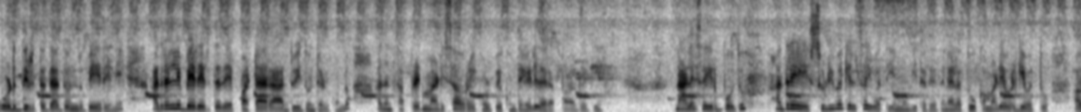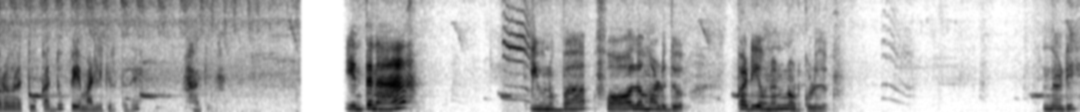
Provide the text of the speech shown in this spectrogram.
ಒಡೆದಿರ್ತದೆ, ಅದೊಂದು ಬೇರೆಯೇ ಅದರಲ್ಲಿ ಬೇರೆ ಇರ್ತದೆ, ಪಟಾರ ಅದು ಇದು ಅಂತ ಹೇಳ್ಕೊಂಡು. ಅದನ್ನು ಸಪ್ರೇಟ್ ಮಾಡಿ ಸಹ ಅವರೇ ಕೊಡಬೇಕು ಅಂತ ಹೇಳಿದಾರಪ್ಪ. ಹಾಗಾಗಿ ನಾಳೆ ಸಹ ಇರ್ಬೋದು. ಆದರೆ ಸುಳಿಯುವ ಕೆಲಸ ಇವತ್ತಿಗೆ ಮುಗೀತದೆ. ಅದನ್ನೆಲ್ಲ ತೂಕ ಮಾಡಿ ಅವ್ರಿಗೆ ಇವತ್ತು ಅವರವರ ತೂಕದ್ದು ಪೇ ಮಾಡಲಿಕ್ಕಿರ್ತದೆ ಹಾಗೆ. ಎಂತನಾ? ಇವನೊಬ್ಬ ಫಾಲೋ ಮಾಡೋದು ಪಡಿ ಅವನನ್ನು ನೋಡ್ಕೊಳ್ಳೋದು. ನೋಡಿ.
